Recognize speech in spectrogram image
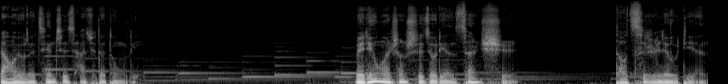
让我有了坚持下去的动力。每天晚上十九点三十到次日六点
